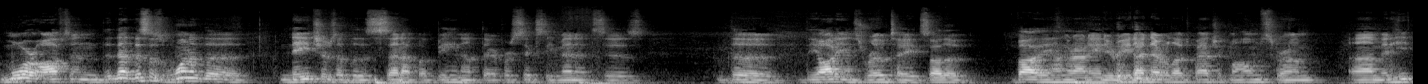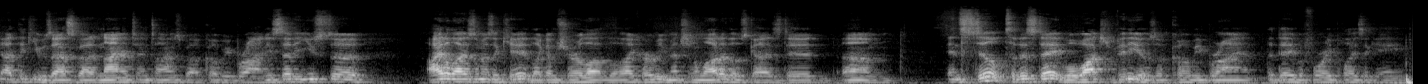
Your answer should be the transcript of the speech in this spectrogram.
more often. That this is one of the natures of the setup of being up there for sixty minutes is the the audience rotates. The body hung around Andy Reid. I never loved Patrick Mahomes scrum, um, and he I think he was asked about it nine or ten times about Kobe Bryant. He said he used to idolize him as a kid. Like I'm sure a lot, like Herbie mentioned, a lot of those guys did. Um, and still to this day, we'll watch videos of Kobe Bryant the day before he plays a game.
